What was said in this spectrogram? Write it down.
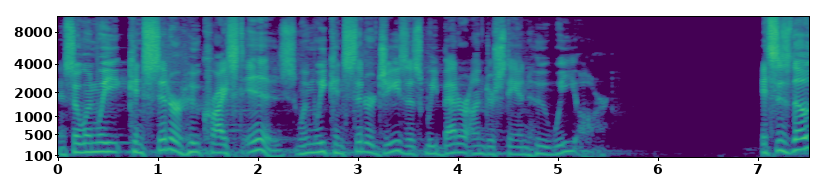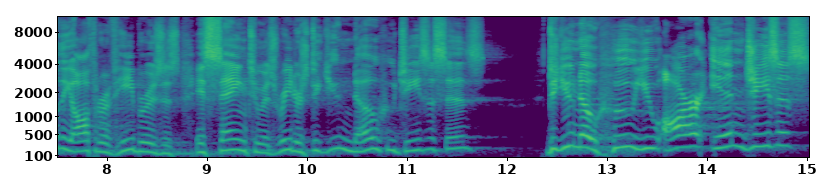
And so when we consider who Christ is, when we consider Jesus, we better understand who we are. It's as though the author of Hebrews is, is saying to his readers Do you know who Jesus is? Do you know who you are in Jesus?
